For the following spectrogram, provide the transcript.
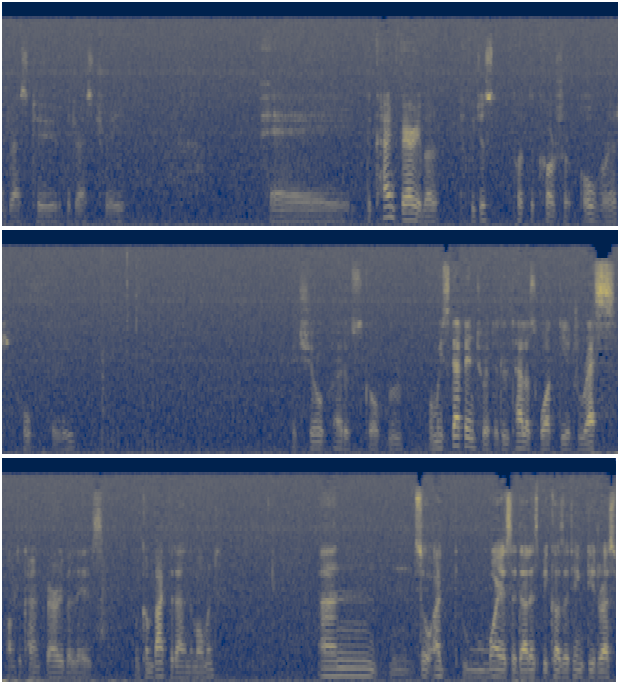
address 2 address 3 uh, the count variable, if we just put the cursor over it, hopefully, it show out of scope. Mm. When we step into it, it'll tell us what the address of the count variable is. We'll come back to that in a moment. And so I, why I said that is because I think the address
